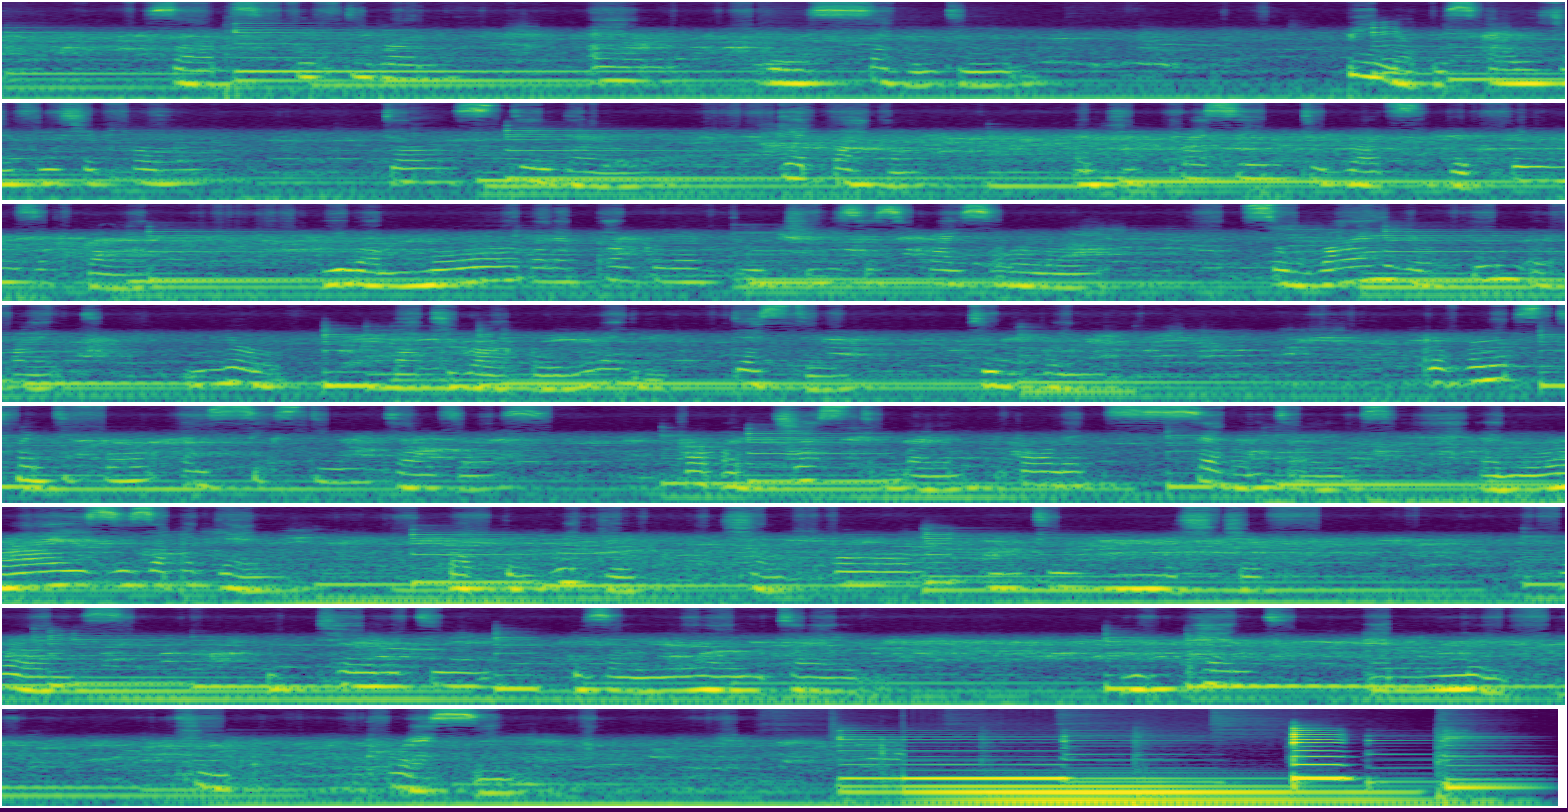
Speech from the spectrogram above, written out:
Psalms 51 and verse 17. Be not discouraged if you should fall. Don't stay down. Get back up and keep pressing towards the things of God. You are more than a conqueror through Jesus Christ our Lord. So while you're in the fight, know that you are already destined to win. Proverbs 24 and 16 tells us, for a just man falleth seven times and rises up again, but the wicked shall fall into mischief. Friends, eternity is a long time. Repent and move. Keep pressing.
